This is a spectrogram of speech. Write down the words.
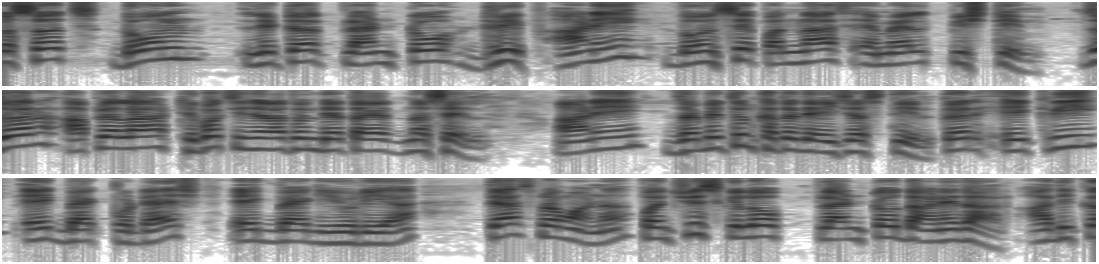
तसंच दोन लिटर प्लांटो ड्रीप आणि दोनशे पन्नास एम एल पिस्टीम जर आपल्याला ठिबक सिंचनातून देता येत नसेल आणि जमिनीतून खतं द्यायची असतील तर एकरी एक बॅग पोटॅश एक बॅग युरिया त्याचप्रमाणे पंचवीस किलो प्लांटो दाणेदार अधिक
